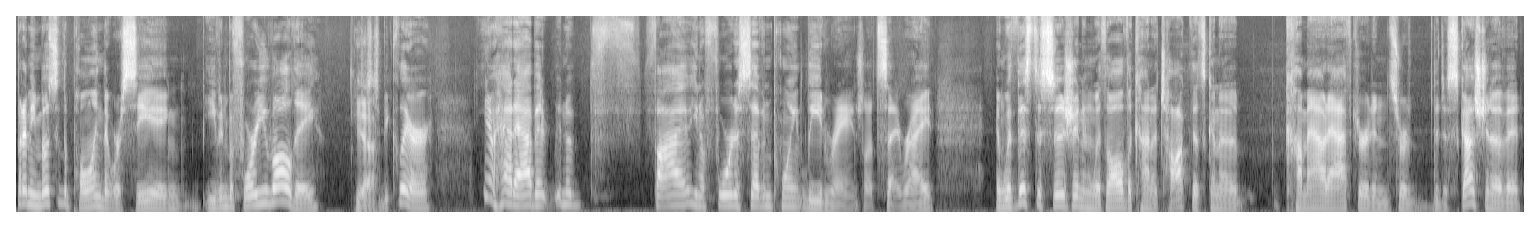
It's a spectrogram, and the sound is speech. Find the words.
But I mean, most of the polling that we're seeing, even before Uvalde, Yeah. just to be clear, you know, had Abbott in a five, you know, four to seven point lead range, let's say, right? And with this decision, and with all the kind of talk that's going to come out after it, and sort of the discussion of it,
